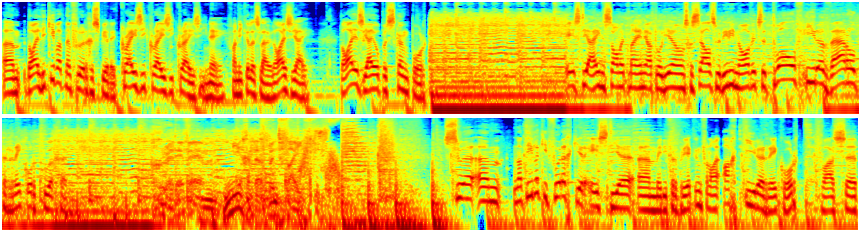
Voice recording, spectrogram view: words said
Ehm um, daai liedjie wat nou vroeër gespeel het, Crazy Crazy Crazy, nê, nee, van Nicholas Lou. Daai is jy. Daai is jy op 'n skinkbord is die een saam met my in die ateljee ons gesels oor hierdie naweek se 12 ure wêreldrekord poging. Groot FM 90.5. So ehm um, natuurlik die vorige keer ST ehm um, met die verbreeking van daai 8 ure rekord was uh, eh,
